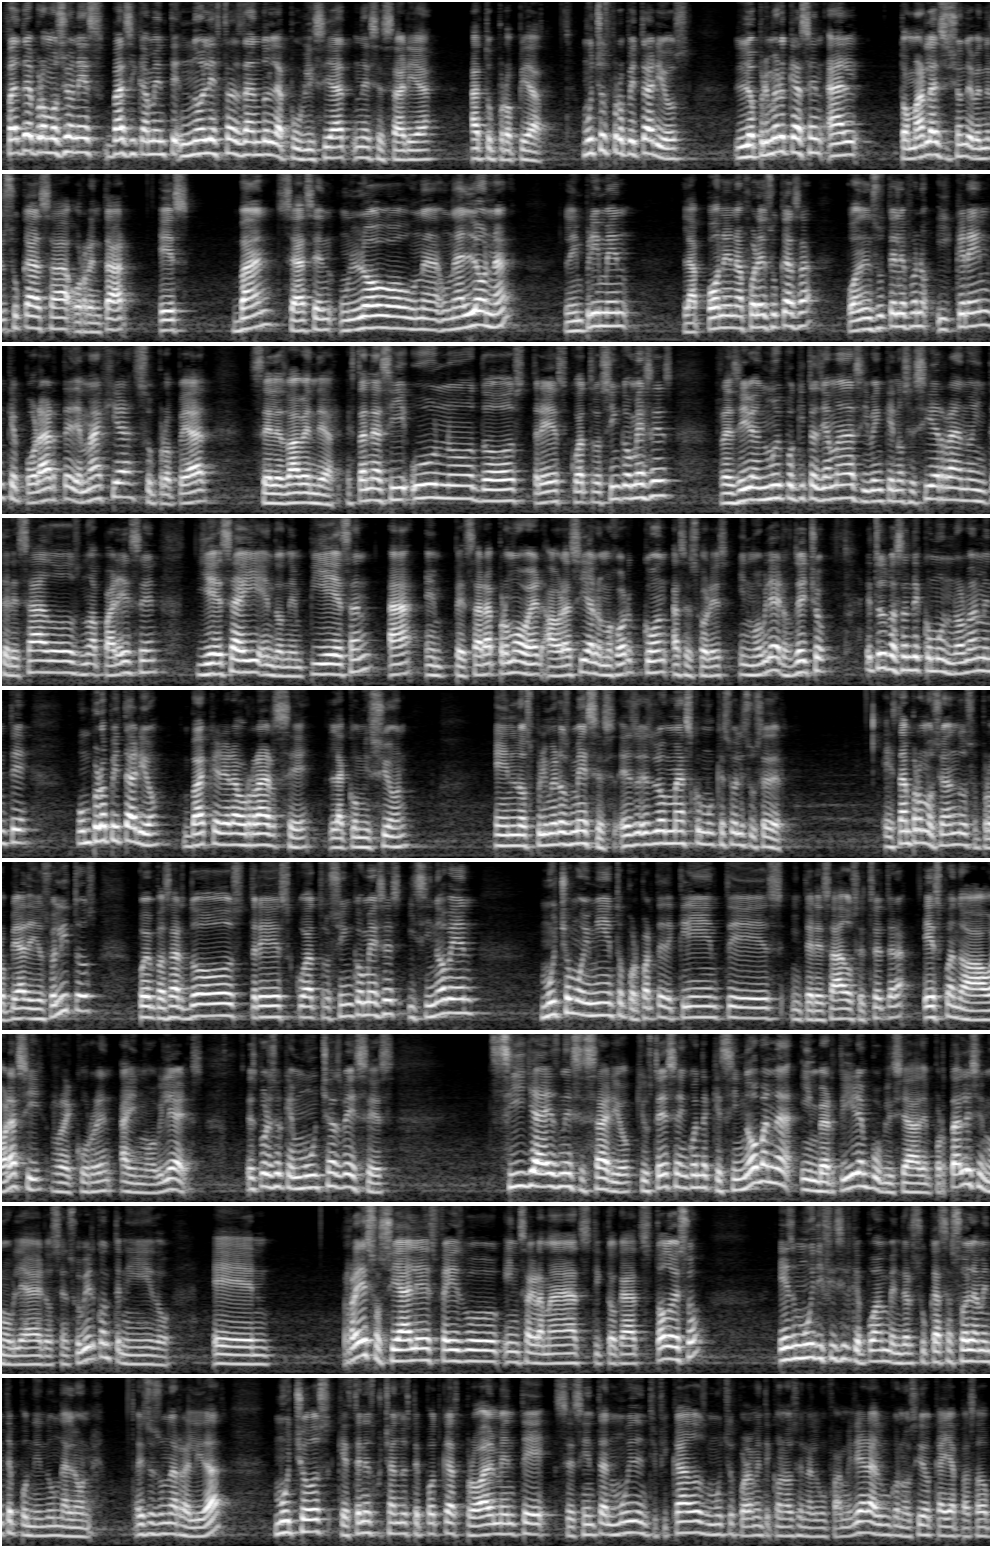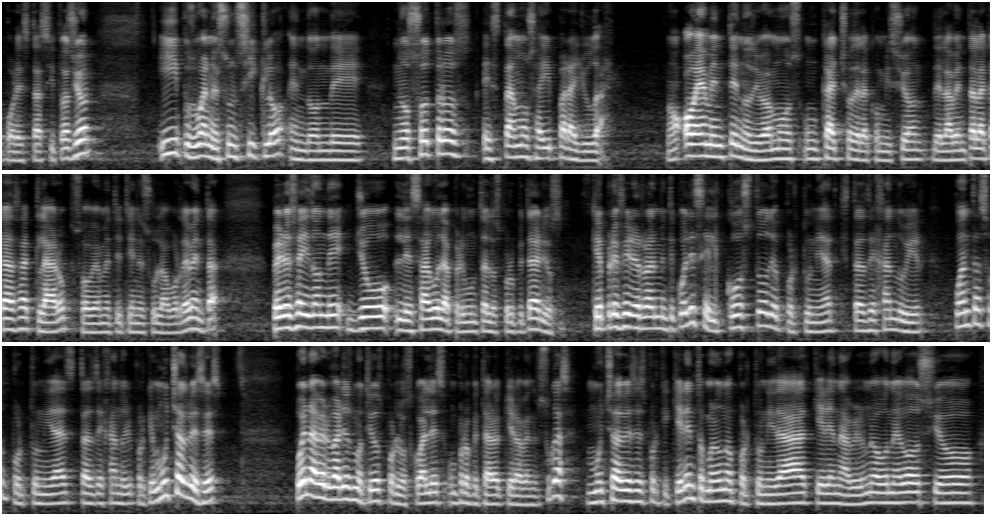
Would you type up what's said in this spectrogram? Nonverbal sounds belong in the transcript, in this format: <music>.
Falta de promoción es básicamente no le estás dando la publicidad necesaria a tu propiedad. Muchos propietarios lo primero que hacen al tomar la decisión de vender su casa o rentar es van, se hacen un logo, una, una lona, la imprimen, la ponen afuera de su casa, ponen su teléfono y creen que por arte de magia su propiedad se les va a vender. Están así uno, dos, tres, cuatro, cinco meses, reciben muy poquitas llamadas y ven que no se cierran, no interesados, no aparecen. Y es ahí en donde empiezan a empezar a promover, ahora sí, a lo mejor con asesores inmobiliarios. De hecho, esto es bastante común. Normalmente un propietario va a querer ahorrarse la comisión en los primeros meses. Es, lo más común que suele suceder. Están promocionando su propiedad de ellos solitos. Pueden pasar dos, tres, cuatro, cinco meses. Y si no ven mucho movimiento por parte de clientes, interesados, etcétera, es cuando ahora sí recurren a inmobiliarias. Es por eso que muchas veces sí ya es necesario que ustedes se den cuenta que si no van a invertir en publicidad, en portales inmobiliarios, en subir contenido, en redes sociales, Facebook, Instagram Ads, TikTok Ads, todo eso, es muy difícil que puedan vender su casa solamente poniendo una lona. Eso es una realidad. Muchos que estén escuchando este podcast probablemente se sientan muy identificados, muchos probablemente conocen a algún familiar, algún conocido que haya pasado por esta situación. Y pues bueno, es un ciclo en donde nosotros estamos ahí para ayudar. ¿no? Obviamente nos llevamos un cacho de la comisión de la venta a la casa, claro, pues obviamente tiene su labor de venta, pero es ahí donde yo les hago la pregunta a los propietarios. ¿Qué prefieres realmente? ¿Cuál es el costo de oportunidad que estás dejando ir? ¿Cuántas oportunidades estás dejando ir? Porque muchas veces pueden haber varios motivos por los cuales un propietario quiera vender su casa. Muchas veces porque quieren tomar una oportunidad, quieren abrir un nuevo negocio,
